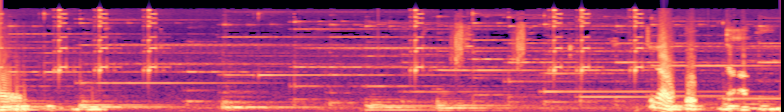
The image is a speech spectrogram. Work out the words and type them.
Um, I think I'll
